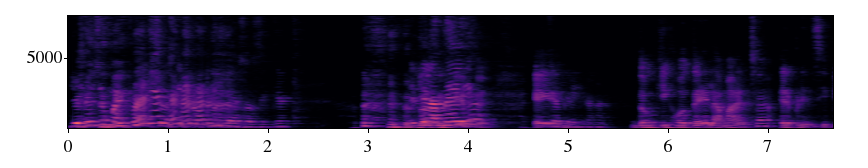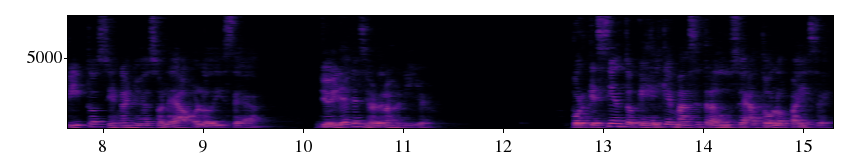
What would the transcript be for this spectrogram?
Yo pienso en My Precious y creo que no es de eso, así que. ¿El de la sí, media? sí. Eh, Ok, ok, ajá. Don Quijote de la Mancha, El Principito, Cien Años de Soledad o La Odisea. Yo diría que El Señor de los Anillos. Porque siento que es el que más se traduce a todos los países.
